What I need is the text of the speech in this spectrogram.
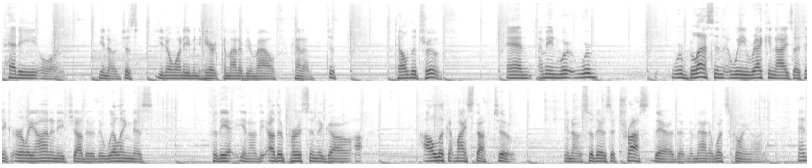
petty or, you know, just you don't want to even hear it come out of your mouth. Kind of just tell the truth. And I mean, we're we're we're blessed in that we recognize, I think, early on in each other the willingness for the you know the other person to go. "I'll- look at my stuff too. You know so there's a trust there that no matter what's going on. And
